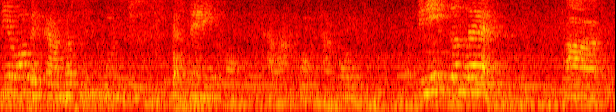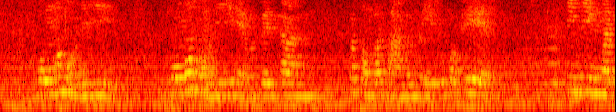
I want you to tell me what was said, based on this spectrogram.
เรียกว่าเป็นการผสมวงดนตรีในของสาระของสากลทีนี้เรื่องแรก วงมโหรีวงมโหรีเนี่ยมันเป็นการผสมผสานดนตรีทุกประเภท จริงๆมัน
